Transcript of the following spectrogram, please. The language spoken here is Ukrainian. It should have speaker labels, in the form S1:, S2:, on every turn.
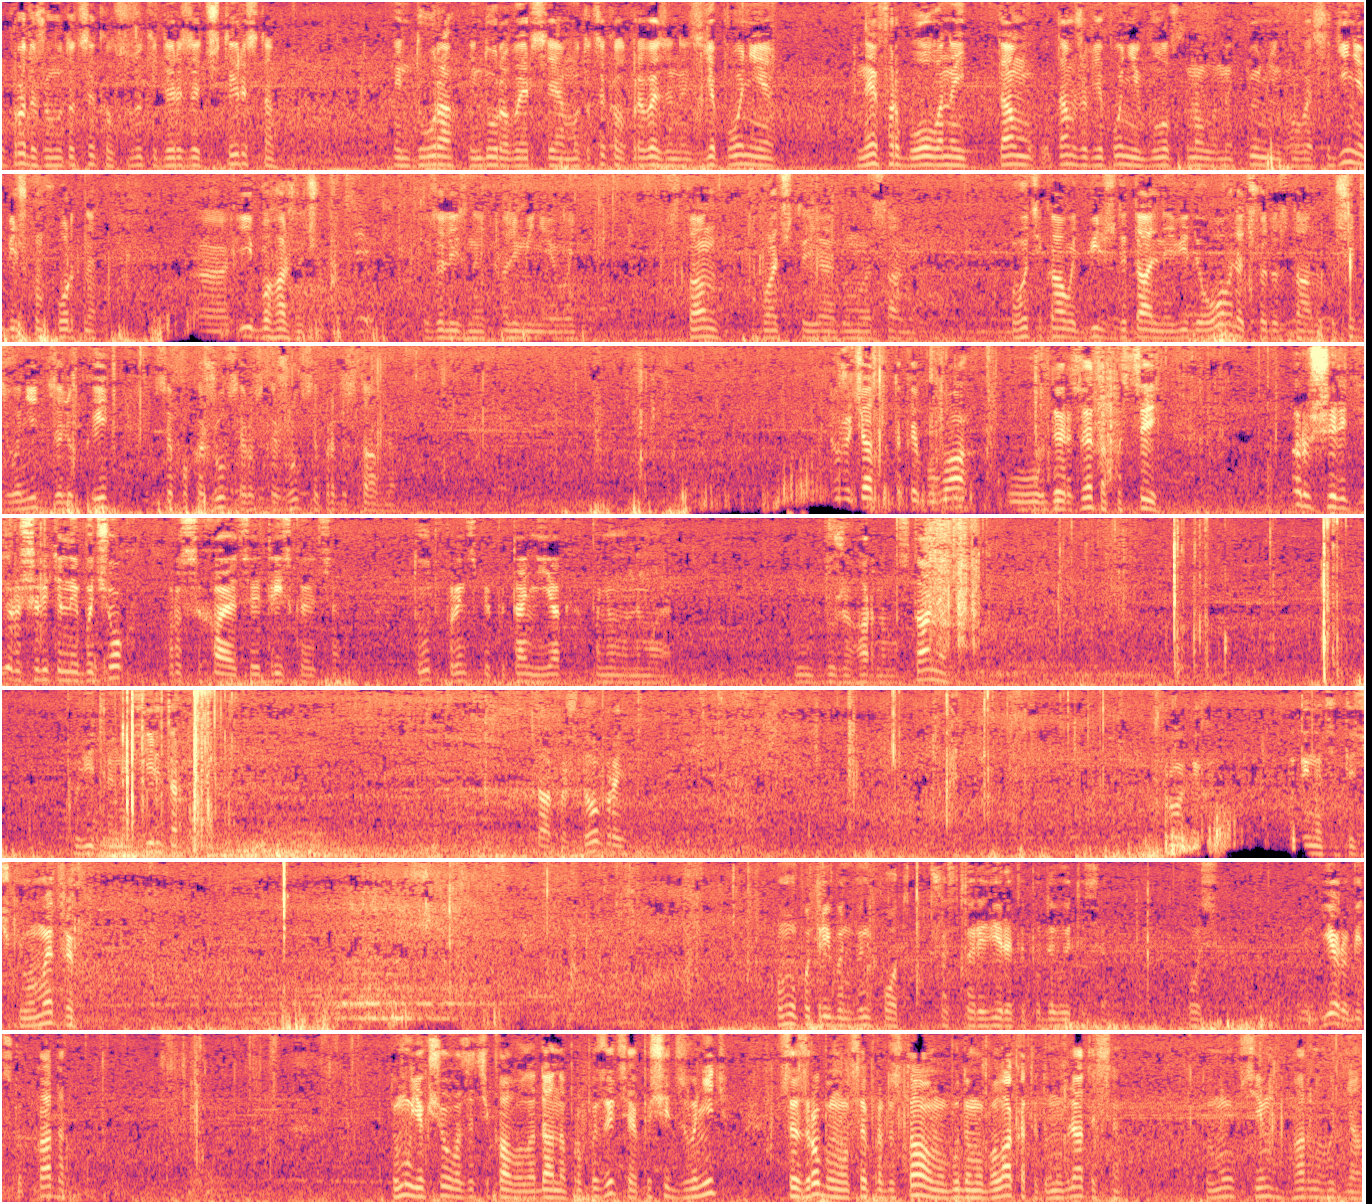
S1: У продажу мотоцикл Suzuki DRZ 400 Enduro, Enduro версія. Мотоцикл привезений з Японії, не фарбований. Там, там же в Японії було встановлено тюнінгове сидіння більш комфортне е, і багажничок залізний, алюмінієвий. Стан бачите, я думаю, самі. Кого цікавить більш детальний відеоогляд щодо стану, пишіть, дзвоніть, залюбки, все покажу, все розкажу, все предоставлю. Дуже часто таке бува у ДРЗ ось цей розширительний бачок розсихається і тріскається. Тут, в принципі, питань ніяких по ньому немає. Він в дуже гарному стані. Повітряний фільтр. Також добрий. Пробіг 11 тисяч кілометрів. Кому потрібен винход, щось перевірити, подивитися. Ось він є, робіть стоп-кадр. Тому, якщо вас зацікавила дана пропозиція, пишіть, дзвоніть, все зробимо, все предоставимо, будемо балакати, домовлятися. Тому всім гарного дня.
